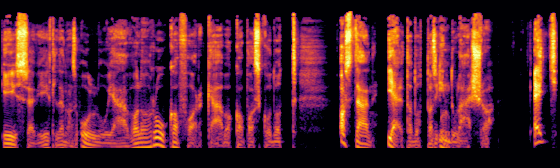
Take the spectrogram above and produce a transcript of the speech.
észrevétlen az ollójával a róka farkába kapaszkodott, aztán jelt adott az indulásra. Egy,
